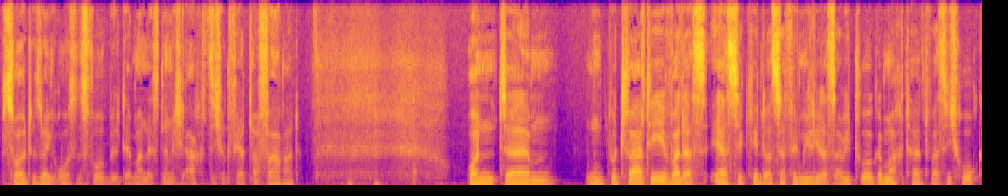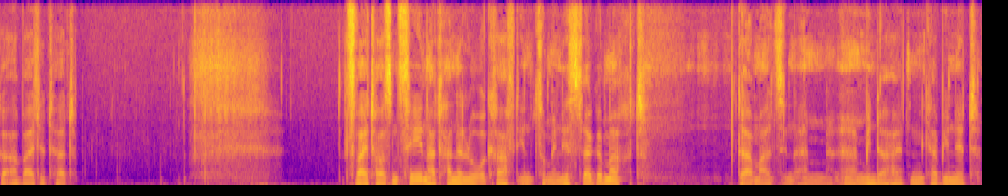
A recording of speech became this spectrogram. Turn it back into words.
bis heute sein großes Vorbild. Der Mann ist nämlich 80 und fährt noch Fahrrad. Und ähm, Kuchati war das erste Kind aus der Familie, das Abitur gemacht hat, was sich hochgearbeitet hat. 2010 hat Hannelore Kraft ihn zum Minister gemacht, damals in einem äh, Minderheitenkabinett.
